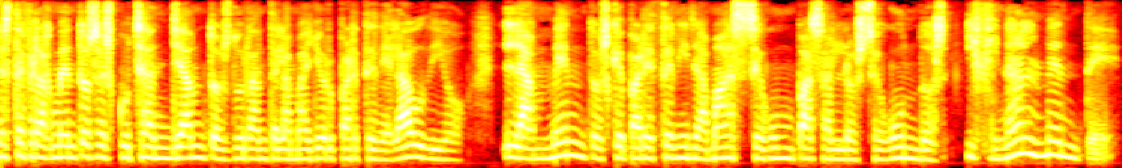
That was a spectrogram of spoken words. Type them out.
Este fragmento se escuchan llantos durante la mayor parte del audio, lamentos que parecen ir a más según pasan los segundos y finalmente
